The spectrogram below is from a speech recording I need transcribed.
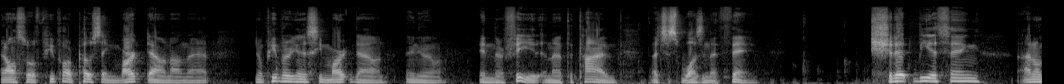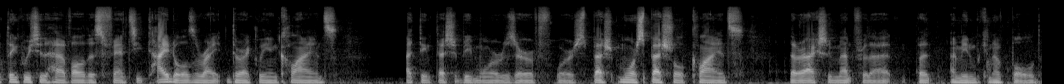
And also, if people are posting Markdown on that, know, people are going to see Markdown, you know, in their feed, and at the time, that just wasn't a thing. Should it be a thing? I don't think we should have all this fancy titles right directly in clients. I think that should be more reserved for special, more special clients that are actually meant for that. But I mean, we can have bold,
